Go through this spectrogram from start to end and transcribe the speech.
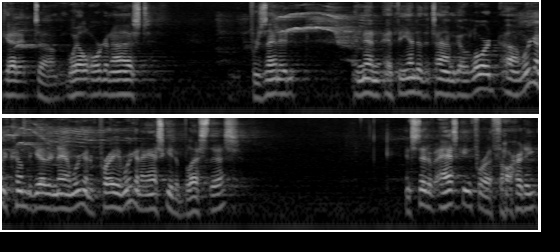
get it uh, well organized, presented, and then at the end of the time go, Lord, um, we're going to come together now and we're going to pray and we're going to ask you to bless this. Instead of asking for authority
